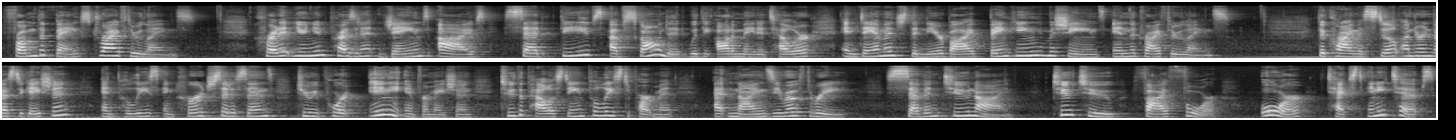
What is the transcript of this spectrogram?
from the bank's drive through lanes. Credit Union President James Ives said thieves absconded with the automated teller and damaged the nearby banking machines in the drive through lanes. The crime is still under investigation, and police encourage citizens to report any information to the Palestine Police Department at 903 729 2254 or text any tips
